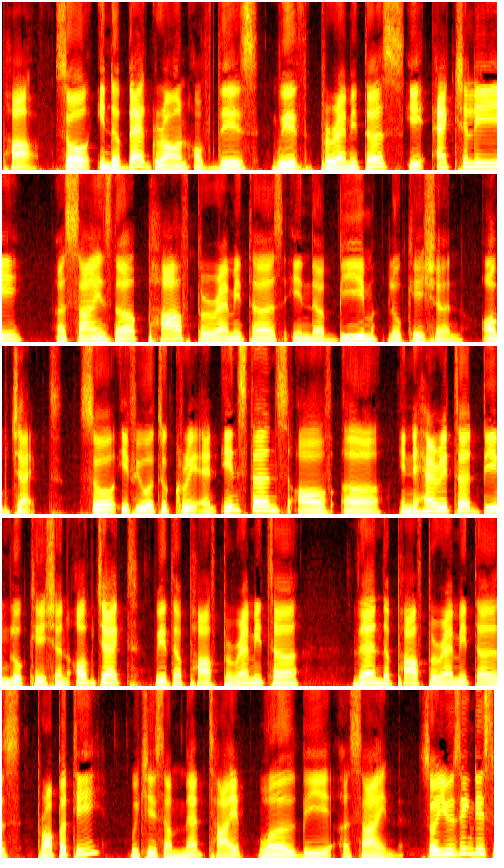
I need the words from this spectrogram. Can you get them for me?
path. So in the background of this with parameters, it actually assigns the path parameters in the beam location object. So if you were to create an instance of a inherited beam location object with the path parameter, then the path parameters property, which is a map type, will be assigned. So using these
